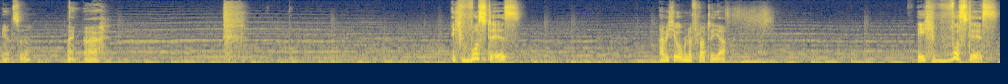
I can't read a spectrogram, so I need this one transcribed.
Mirze? Nein, äh. Ich wusste es. Habe ich hier oben eine Flotte? Ja. Ich wusste es.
